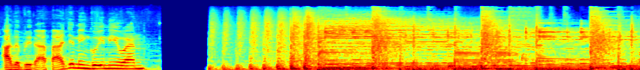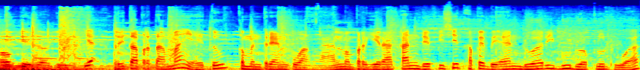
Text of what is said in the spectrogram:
Ada berita apa aja minggu ini, Wan? Oke, Zodi. Ya, berita pertama yaitu Kementerian Keuangan memperkirakan defisit APBN 2022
